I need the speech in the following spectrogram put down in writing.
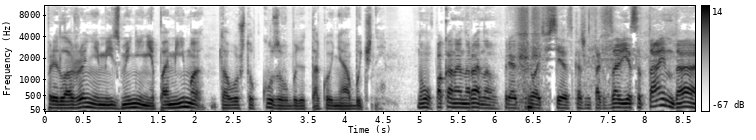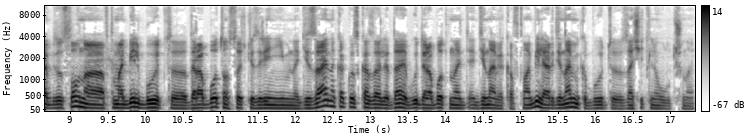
предложениями изменения, помимо того, что кузов будет такой необычный? Ну, пока, наверное, рано приоткрывать все, скажем так, завесы тайн, да, безусловно, автомобиль будет э, доработан с точки зрения именно дизайна, как вы сказали, да, и будет доработана динамика автомобиля, аэродинамика будет э, значительно улучшена.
